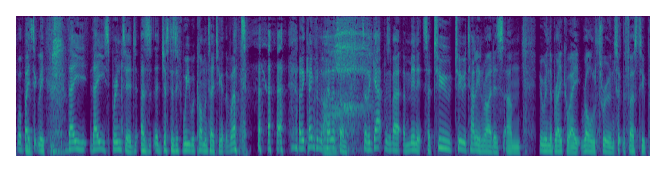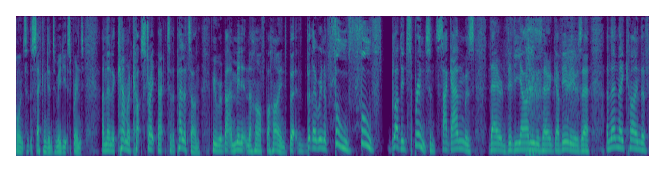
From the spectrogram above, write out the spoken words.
Well, basically, they they sprinted as just as if we were commentating at the Vuelta, and it came from the peloton. So the gap was about a minute. So two two Italian riders um, who were in the breakaway rolled through and took the first two points at the second intermediate sprint, and then the camera cut straight back to the peloton, who were about a minute and a half behind. But but they were in a full full blooded sprint, and Sagan was there, and Viviani was there, and Gaviria was there, and then they kind of.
